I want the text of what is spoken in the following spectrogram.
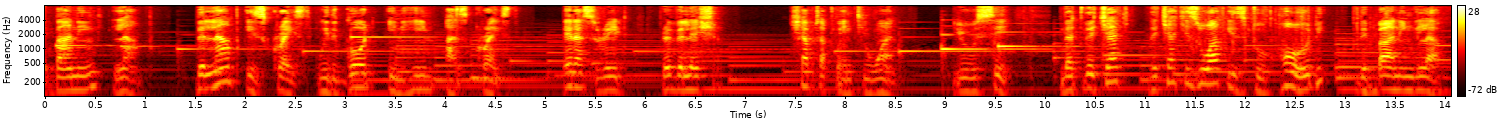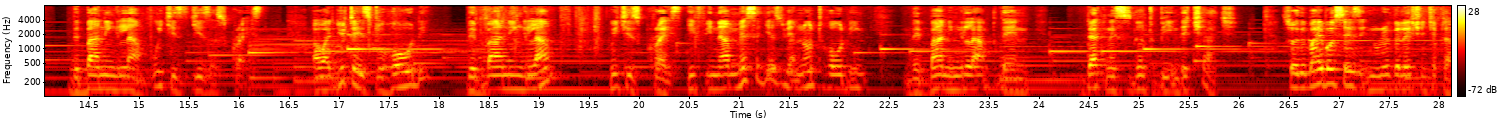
burning lamp. The lamp is Christ with God in him as Christ. Let us read Revelation chapter 21, you will see that the church, the church's work is to hold the burning lamp, the burning lamp, which is Jesus Christ. Our duty is to hold the burning lamp, which is Christ. If in our messages we are not holding the burning lamp, then darkness is going to be in the church. So the Bible says in Revelation chapter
